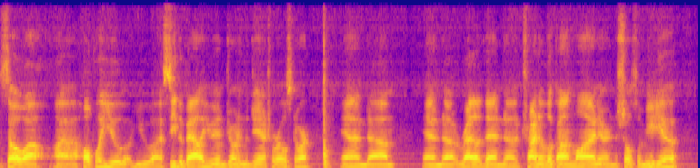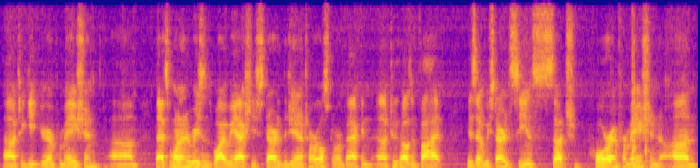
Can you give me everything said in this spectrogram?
So uh, uh, hopefully you you uh, see the value in joining the janitorial store, and um, and uh, rather than uh, trying to look online or in the social media uh, to get your information, um, that's one of the reasons why we actually started the janitorial store back in 2005. Is that we started seeing such poor information on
